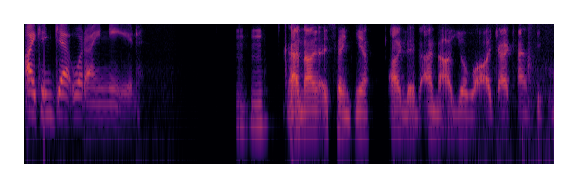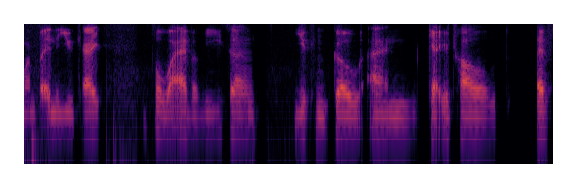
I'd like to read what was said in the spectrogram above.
I can get what I need. hmm And I same here. I live, and uh, you're right. I can't speak for one, but in the UK, for whatever reason, you can go and get your child. If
